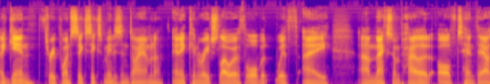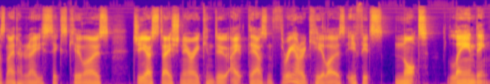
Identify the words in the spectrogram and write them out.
Again, 3.66 meters in diameter, and it can reach low Earth orbit with a uh, maximum payload of 10,886 kilos. Geostationary can do 8,300 kilos if it's not landing.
